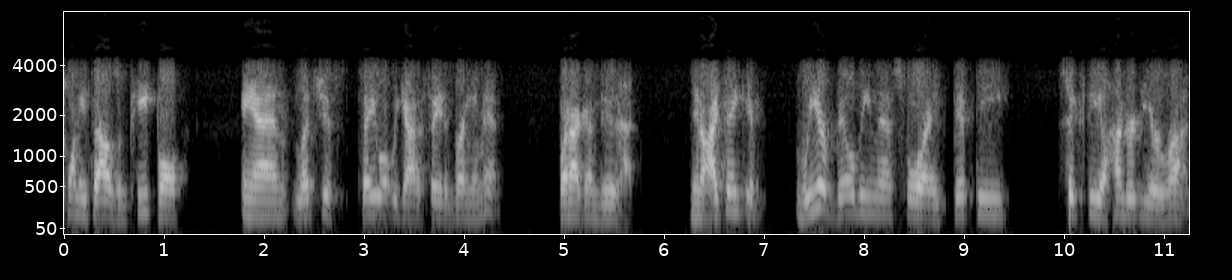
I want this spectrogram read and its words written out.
twenty thousand people, and let's just say what we got to say to bring them in. We're not going to do that. You know, I think if we are building this for a 50, 60, 100 year run,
